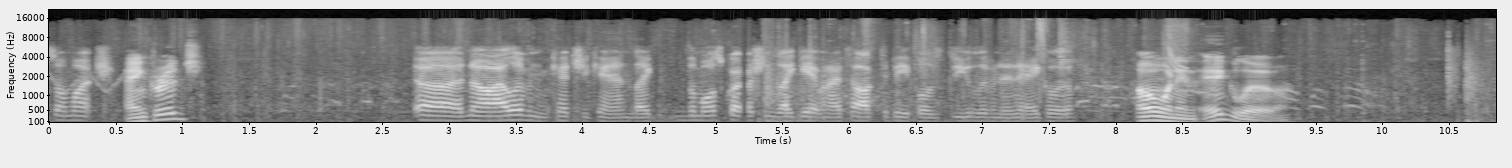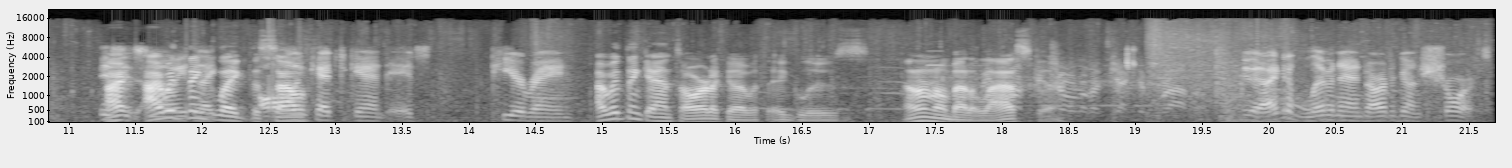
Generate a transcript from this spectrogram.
so much. Anchorage? Uh, no, I live in Ketchikan. Like, the most questions I get when I talk to people is, do you live in an igloo? Oh, in an igloo. Is I- I would snowy? think, like, the all south- in Ketchikan, it's pure rain. I would think Antarctica with igloos. I don't know about Alaska. Dude, I could live in Antarctica in shorts.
